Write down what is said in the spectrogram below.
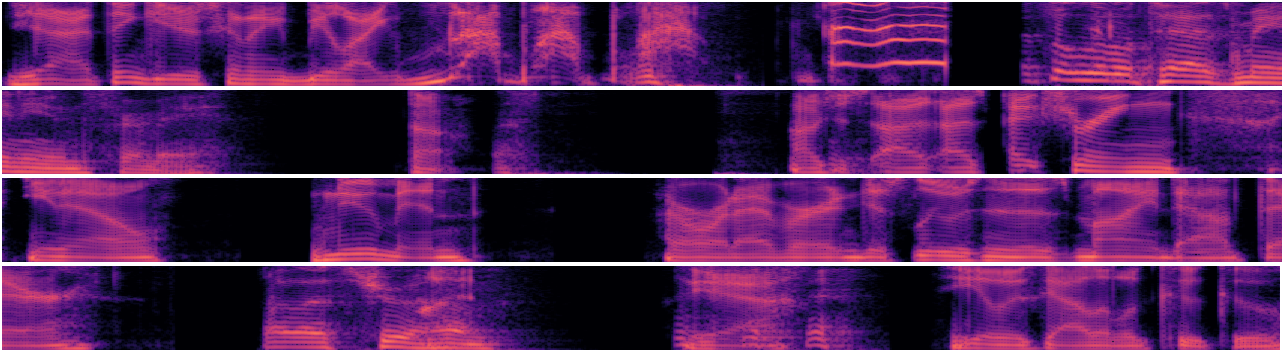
Yeah, I think you're just going to be like, blah, blah, blah. That's a little Tasmanian for me. Oh, I was just, I, I was picturing, you know, Newman or whatever and just losing his mind out there. Oh, that's true, huh? Yeah. he always got a little cuckoo.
